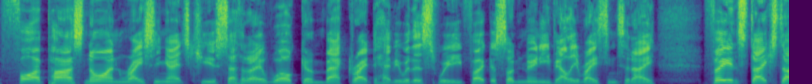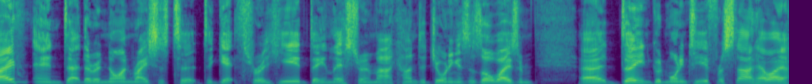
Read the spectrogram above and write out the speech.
Five past nine, Racing HQ Saturday. Welcome back. Great to have you with us. We focus on Moonee Valley Racing today. Feehan Stakes Day, and uh, there are nine races to, to get through here. Dean Lester and Mark Hunter joining us as always. And uh, Dean, good morning to you for a start. How are you?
